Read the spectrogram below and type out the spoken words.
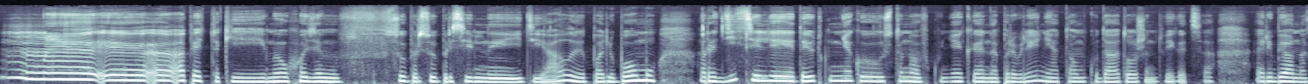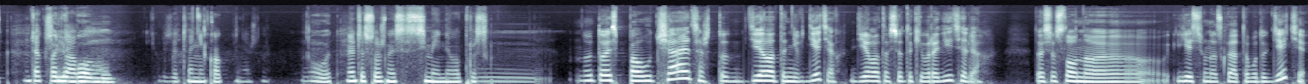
э, э, Опять-таки, мы уходим в супер-супер сильные идеалы. По-любому родители дают некую установку, некое направление о том, куда должен двигаться ребенок. Ну, так По-любому. Без этого никак, конечно. Ну вот. Но это сложный семейный вопрос. Ну, то есть получается, что дело-то не в детях, дело-то все-таки в родителях. То есть, условно, если у нас когда-то будут дети,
